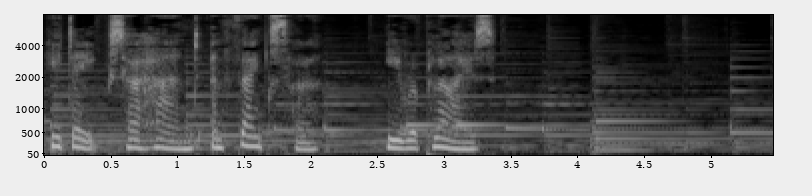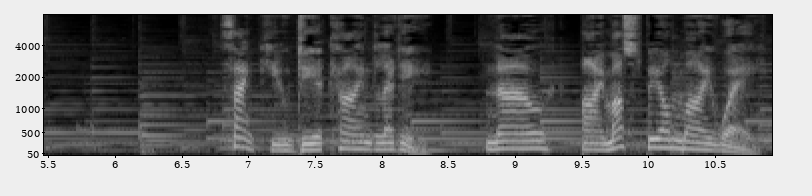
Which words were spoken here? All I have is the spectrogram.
he takes her hand and thanks her. He replies, Thank you, dear kind lady. Now, I must be on my way.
